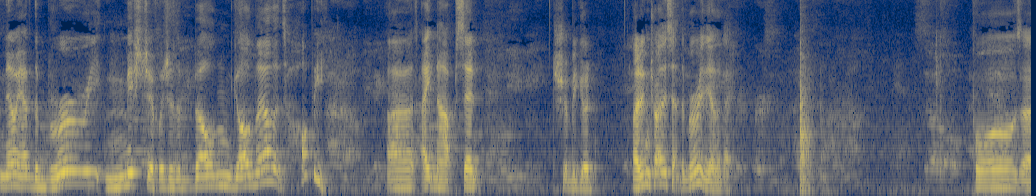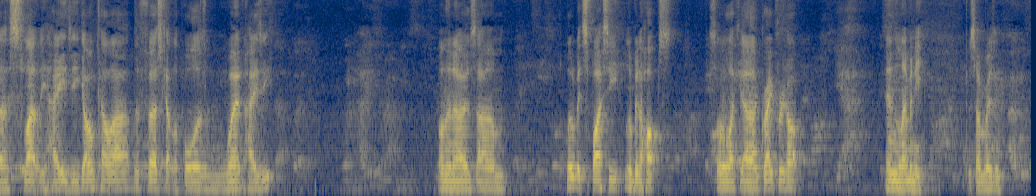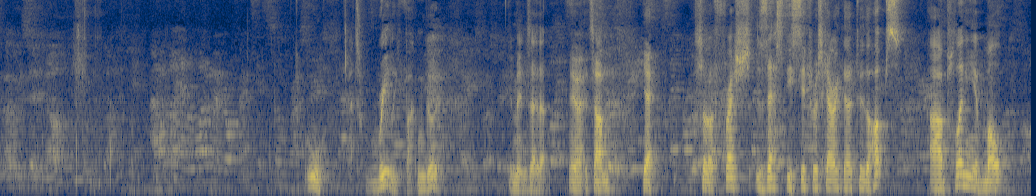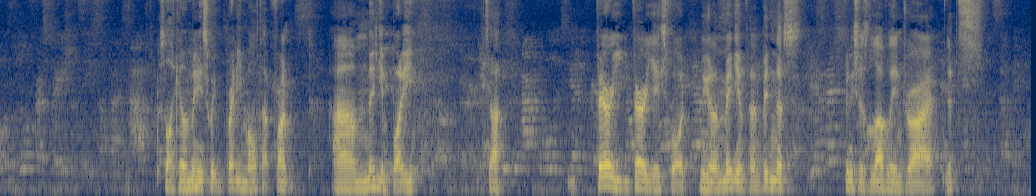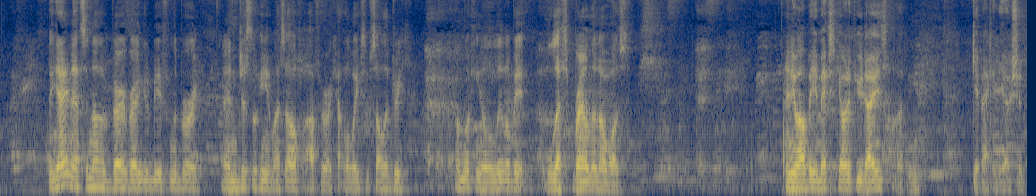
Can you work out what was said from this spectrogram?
Now we have the Bruery Mischief, which is a Belgian Golden Ale that's hoppy. Uh, it's eight and a half percent. Should be good. I didn't try this at the brewery the other day. Pours are slightly hazy gold colour. The first couple of pours weren't hazy. On the nose, um, a little bit spicy, a little bit of hops, sort of like a grapefruit hop, and lemony for some reason. Ooh, that's really fucking good. Mean to say that. Anyway, it's um, yeah, sort of fresh, zesty citrus character to the hops. Uh, plenty of malt. It's like a mini sweet bready malt up front. Um, medium body. It's a very, very yeast forward. We got a medium firm bitterness. Finishes lovely and dry. It's again, that's another very, very good beer from the brewery. And just looking at myself after a couple of weeks of solid drink, I'm looking a little bit less brown than I was. Anyway, I'll be in Mexico in a few days. I can get back in the ocean.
